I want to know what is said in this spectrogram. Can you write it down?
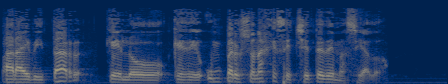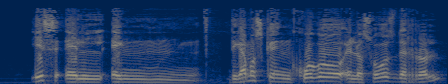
para evitar que, lo, que un personaje se chete demasiado. Y es el, en, digamos que en juego, en los juegos de rol,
